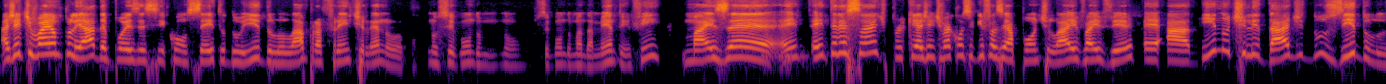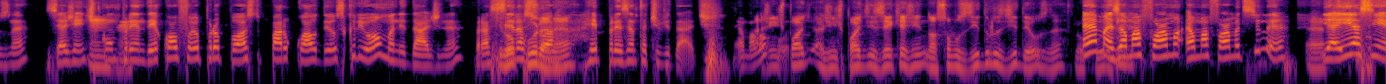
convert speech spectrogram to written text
a gente vai ampliar depois esse conceito do ídolo lá para frente, né, no, no, segundo, no segundo mandamento, enfim, mas é, é, é, interessante porque a gente vai conseguir fazer a ponte lá e vai ver é, a inutilidade dos ídolos, né? Se a gente uhum. compreender qual foi o propósito para o qual Deus criou a humanidade, né? Para ser loucura, a sua né? representatividade. É uma loucura. A gente pode, a gente pode dizer que a gente, nós somos ídolos de Deus, né? Loucura é, mas é uma forma, é uma forma de se ler. É. E aí, assim,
